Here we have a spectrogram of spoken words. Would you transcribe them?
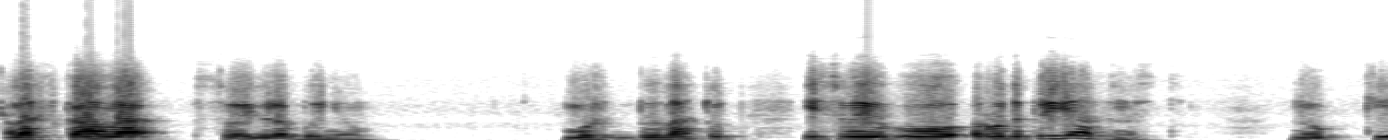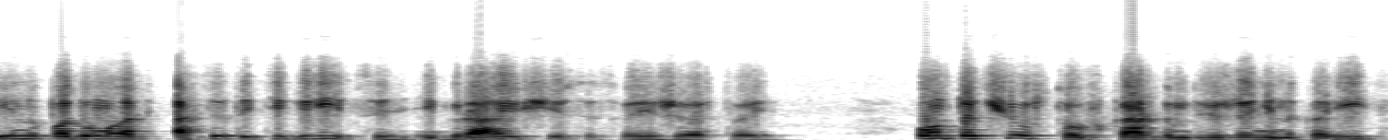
ласкала свою рабыню. Может, была тут и своего рода привязанность, но Кейну подумалось о сытой тигрице, играющей со своей жертвой. Он-то чувствовал в каждом движении на кори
